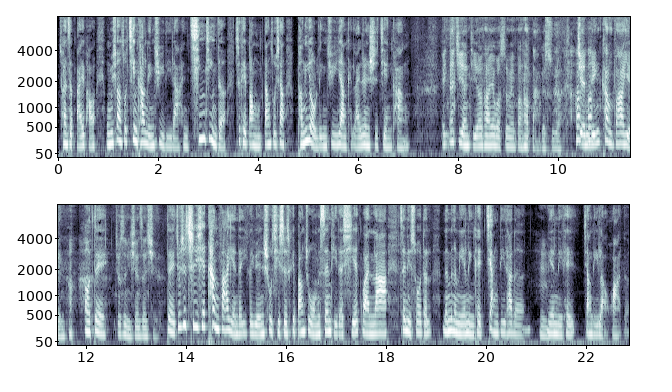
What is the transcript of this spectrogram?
穿着白袍，我们希望说健康零距离啦，很亲近的，是可以把我们当做像朋友邻居一样来认识健康。哎，那既然提到他，要不要顺便帮他打个书啊？减龄抗发炎哦，对，就是你先生写的。对，就是吃一些抗发炎的一个元素，其实是可以帮助我们身体的血管啦，身体所有的那那个年龄可以降低它的年龄，可以降低老化的。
